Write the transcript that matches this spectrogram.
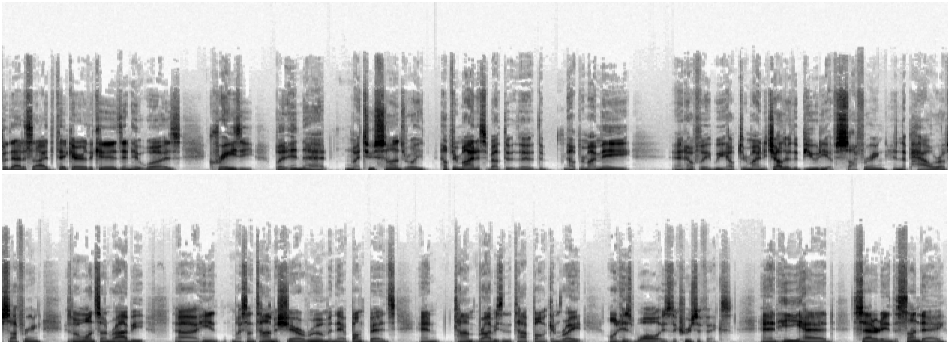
put that aside to take care of the kids. And it was crazy. But in that, my two sons really helped remind us about the, the, the helped remind me and hopefully we help to remind each other the beauty of suffering and the power of suffering. Because my one son Robbie, uh, he and my son Thomas share a room, and they have bunk beds, and Tom Robbie's in the top bunk, and right on his wall is the crucifix. And he had Saturday into Sunday,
